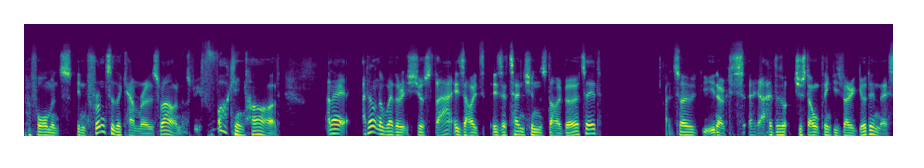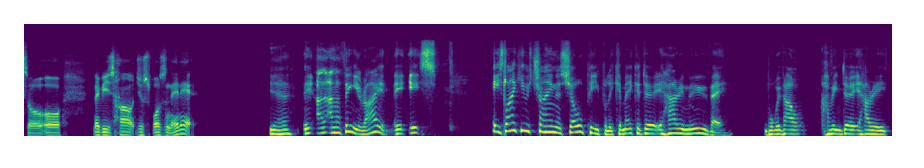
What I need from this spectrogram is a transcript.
performance in front of the camera as well, it must be fucking hard. And I, I don't know whether it's just that is his attention's diverted. And so, you know, I just don't think he's very good in this, or, or maybe his heart just wasn't in it. Yeah, It- and, and I think you're right. It, it's it's like he was trying to show people he can make a Dirty Harry movie, but without having Dirty Harry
